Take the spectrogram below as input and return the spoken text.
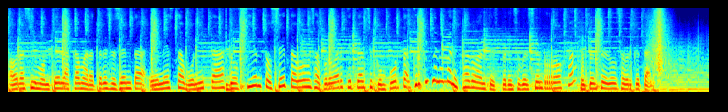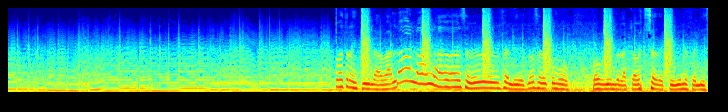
Ahora sí monté la cámara 360 en esta bonita 200Z. Vamos a probar qué tal se comporta. Creo que ya lo he manejado antes, pero en su versión roja. Entonces vamos a ver qué tal. Tranquila, va la la la, se ve feliz, ¿no? Se ve como moviendo la cabeza de que viene feliz.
